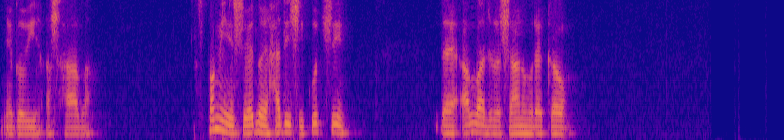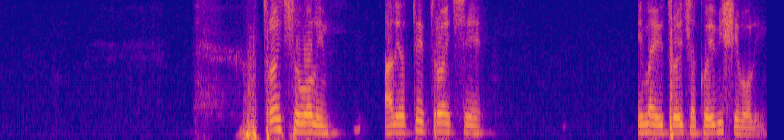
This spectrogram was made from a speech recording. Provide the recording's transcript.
njegovih ashaba. Spominje se u jednoj hadisi kući da je Allah Đelešanuhu rekao Trojicu volim, ali od te trojice imaju trojica koje više volim.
